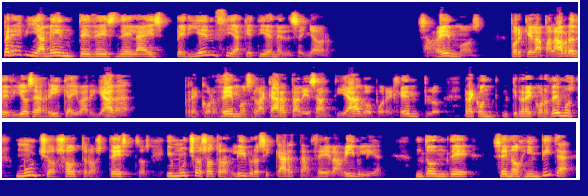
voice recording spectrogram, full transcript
previamente desde la experiencia que tiene el Señor. Sabemos, porque la palabra de Dios es rica y variada, Recordemos la carta de Santiago, por ejemplo, recordemos muchos otros textos y muchos otros libros y cartas de la Biblia, donde se nos invita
